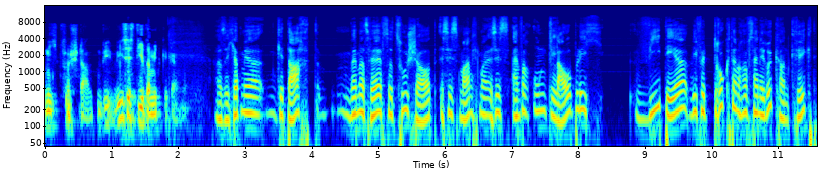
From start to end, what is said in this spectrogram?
nicht verstanden. Wie, wie ist es dir damit gegangen? Also ich habe mir gedacht, wenn man Zverev so zuschaut, es ist manchmal, es ist einfach unglaublich, wie der, wie viel Druck der noch auf seine Rückhand kriegt,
